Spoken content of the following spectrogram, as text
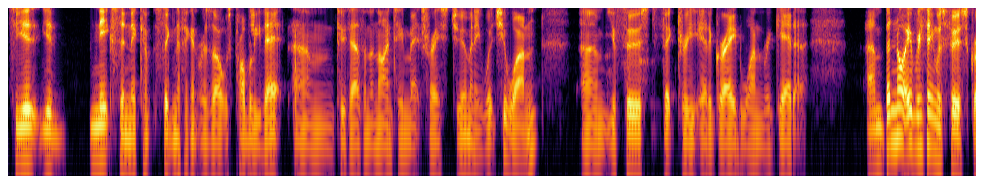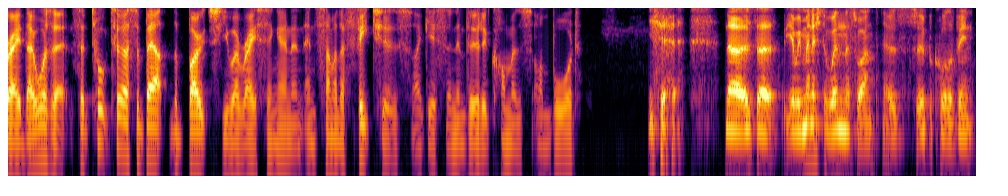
So your, your next significant result was probably that um, 2019 Match Race Germany, which you won. Um, your first victory at a Grade 1 regatta. Um, but not everything was first grade, though, was it? So, talk to us about the boats you were racing in and, and some of the features, I guess, in inverted commas, on board. Yeah, no, it was a yeah. We managed to win this one. It was a super cool event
